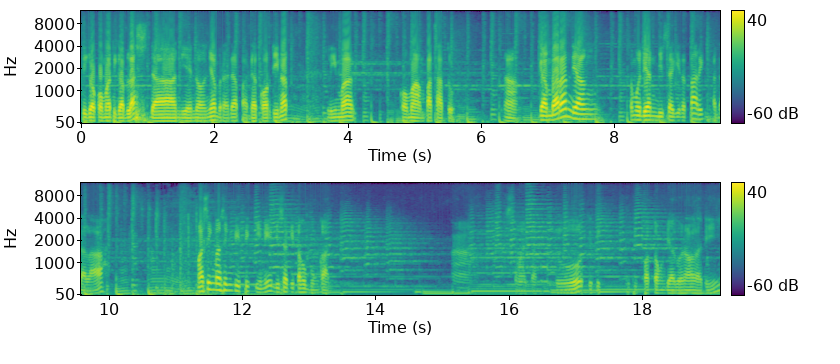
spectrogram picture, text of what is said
3,13 dan Y0-nya berada pada koordinat 5,41. Nah, gambaran yang kemudian bisa kita tarik adalah masing-masing titik ini bisa kita hubungkan. Nah, semacam itu titik titik potong diagonal tadi.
